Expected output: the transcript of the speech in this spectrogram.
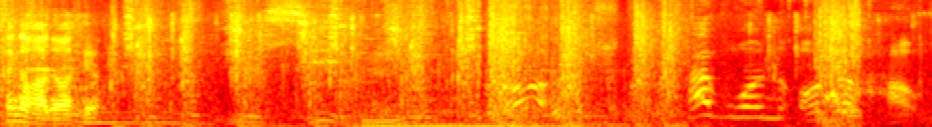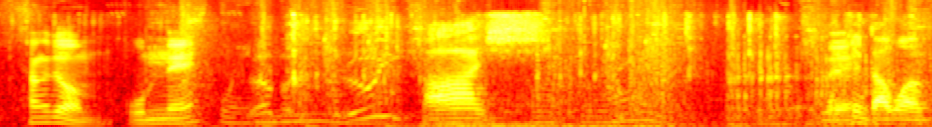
팬더 가져가세요. Ah. 상점 없네? Way. 왜? 지금. Ah, mark.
